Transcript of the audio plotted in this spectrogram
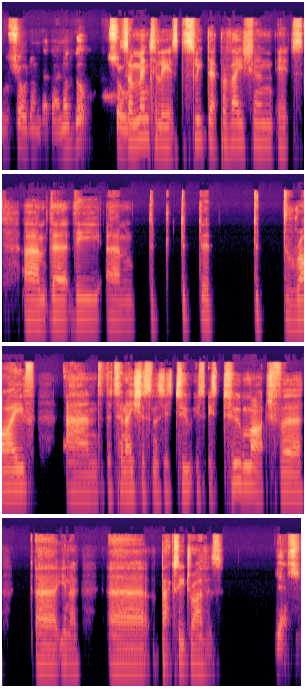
to show them that I not go. So, so mentally it's sleep deprivation it's um the the um the the, the drive and the tenaciousness is too is, is too much for uh, you know uh, backseat drivers. Yes.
